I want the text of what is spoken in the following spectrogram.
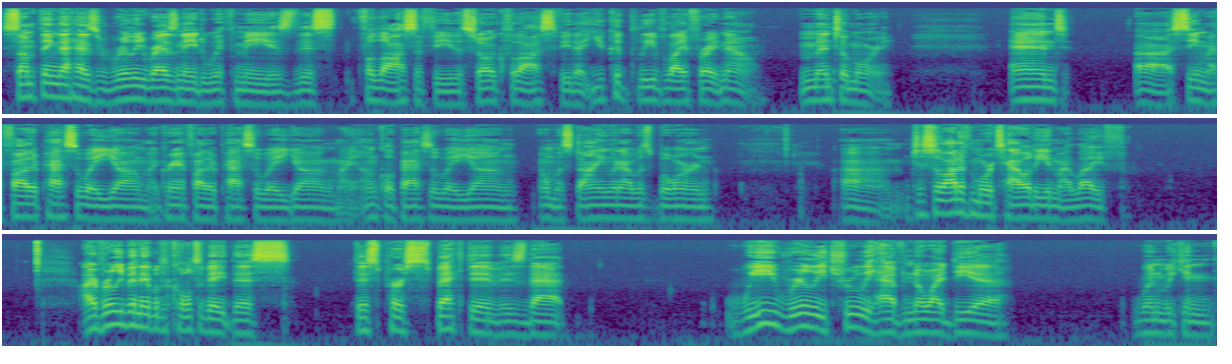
something that has really resonated with me is this philosophy, the Stoic philosophy, that you could leave life right now, memento mori. And uh, seeing my father pass away young, my grandfather pass away young, my uncle pass away young, almost dying when I was born, um, just a lot of mortality in my life. I've really been able to cultivate this this perspective is that we really truly have no idea when we can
